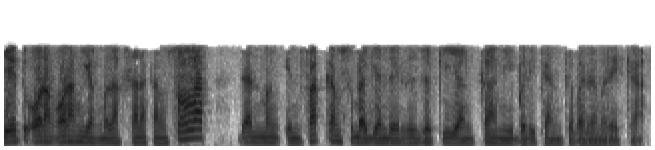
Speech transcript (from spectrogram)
Yaitu orang-orang yang melaksanakan sholat dan menginfakkan sebagian dari rezeki yang kami berikan kepada mereka.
